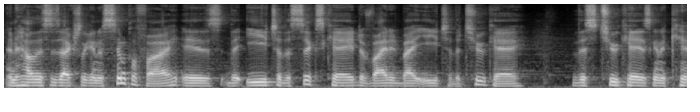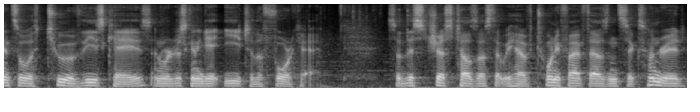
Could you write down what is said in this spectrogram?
And how this is actually going to simplify is the e to the 6k divided by e to the 2k. This 2k is going to cancel with two of these k's, and we're just going to get e to the 4k. So this just tells us that we have 25,600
